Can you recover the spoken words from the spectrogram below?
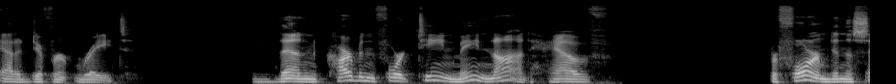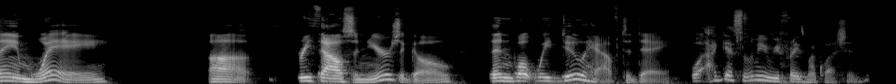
at a different rate, then carbon 14 may not have performed in the same way uh, 3,000 years ago than what we do have today. Well, I guess let me rephrase my question.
